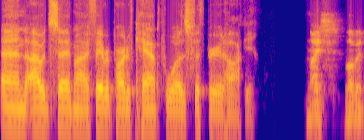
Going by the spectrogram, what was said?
and I would say my favorite part of camp was fifth period hockey. Nice, love it.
